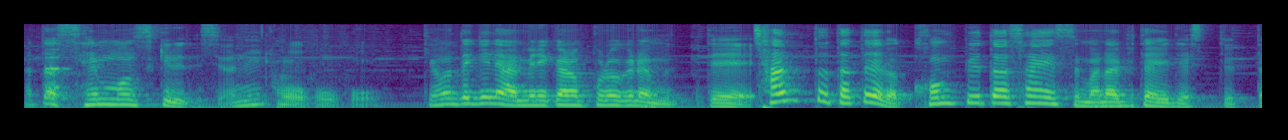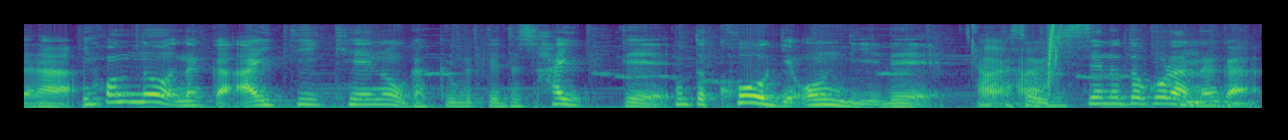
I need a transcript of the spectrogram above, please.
あとは専門スキルですよね。ほうほうほう基本的にはアメリカのプログラムってちゃんと例えばコンピューターサイエンス学びたいですって言ったら日本のなんか IT 系の学部って私入って本当講義オンリーで、はいはい。そういう実践のところはなんか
